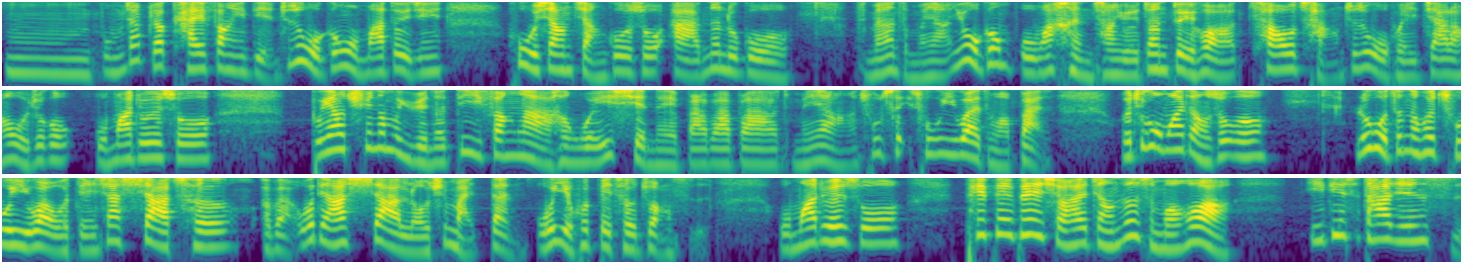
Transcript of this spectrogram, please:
嗯，我们家比较开放一点，就是我跟我妈都已经互相讲过说啊，那如果怎么样怎么样，因为我跟我妈很长有一段对话，超长，就是我回家，然后我就跟我妈就会说，不要去那么远的地方啦，很危险呢，巴拉巴拉巴拉，怎么样？出车出意外怎么办？我就跟我妈讲说，哦，如果真的会出意外，我等一下下车啊，不，我等下下楼去买蛋，我也会被车撞死。我妈就会说，呸呸呸，小孩讲这什么话？一定是他先死，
